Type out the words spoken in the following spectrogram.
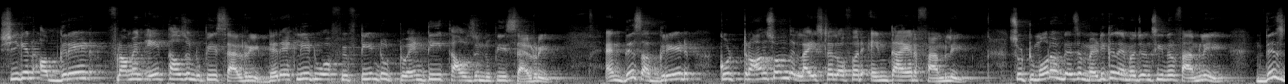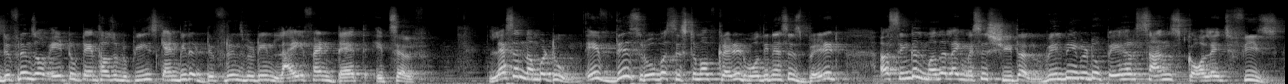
she can upgrade from an 8000 rupees salary directly to a 15 to 20000 rupees salary. And this upgrade could transform the lifestyle of her entire family. So tomorrow if there's a medical emergency in her family, this difference of 8 to 10,000 rupees can be the difference between life and death itself. Lesson number two if this robust system of credit worthiness is built, a single mother like Mrs. Sheetal will be able to pay her son's college fees.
